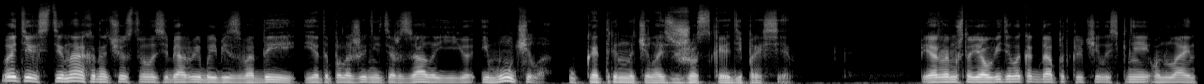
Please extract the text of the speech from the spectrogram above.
В этих стенах она чувствовала себя рыбой без воды, и это положение терзало ее и мучило. У Кэтрин началась жесткая депрессия. Первым, что я увидела, когда подключилась к ней онлайн,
